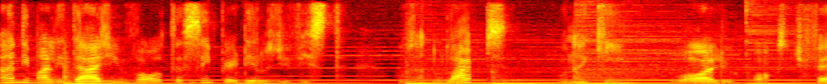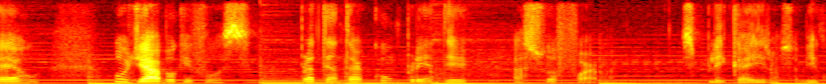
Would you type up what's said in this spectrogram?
animalidade em volta sem perdê-los de vista, usando o lápis, o nanquim, o óleo, o óxido de ferro, o diabo que fosse, para tentar compreender a sua forma. Explica aí nosso amigo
